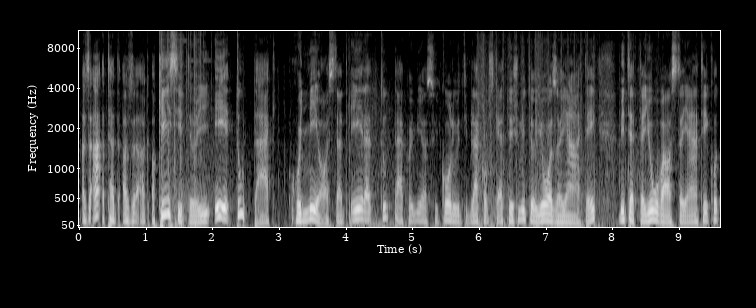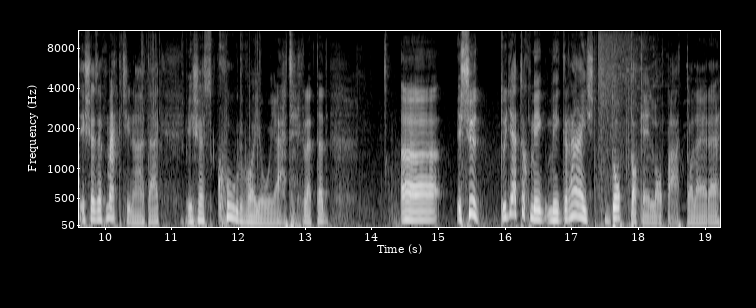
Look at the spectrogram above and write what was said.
az, tehát az, a, a készítői é, tudták, hogy mi az. Tehát ére, tudták, hogy mi az, hogy Call of Duty Black Ops 2, és mitől jó az a játék, mit tette jóvá azt a játékot, és ezek megcsinálták, és ez kurva jó játék lett. Tehát, uh, és sőt, tudjátok, még, még rá is dobtak egy lapáttal erre.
